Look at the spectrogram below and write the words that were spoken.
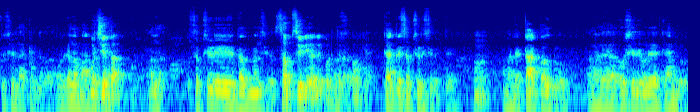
ಕೃಷಿ ಇಲಾಖೆಯಿಂದ. ಅವ್ರಿಗೆಲ್ಲ ಉಚಿತ. ಅಲ್ಲ. ಸಬ್ಸಿಡಿ ಮೇಲೆ ಸಿಗುತ್ತೆ. ಸಬ್ಸಿಡಿಯಲ್ಲಿ ಕೊಡ್ತೀರಾ? ಓಕೆ ಟ್ಯಾಕ್ಟ್ರಿ ಸಬ್ಸಿಡಿ ಸಿಗುತ್ತೆ. ಹ್ಮ್. ಆಮೇಲೆ ಟಾಟ್ಪಾಲ್ಗಳು ಆಮೇಲೆ ಔಷಧಿ ಒಳ್ಳೆಯ ಕ್ಯಾನ್ಗಳು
